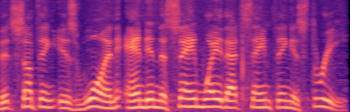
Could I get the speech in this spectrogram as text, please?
that something is one and in the same way that same thing is three.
